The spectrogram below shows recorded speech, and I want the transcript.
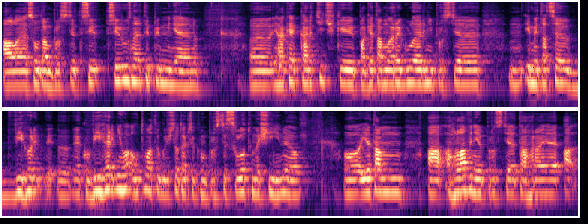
ale jsou tam prostě tři, tři různé typy měn, eh, nějaké kartičky, pak je tam regulérní prostě mm, imitace výhor, eh, jako výherního automatu, když to tak řeknu, prostě slot machine, jo. Je tam a hlavně prostě ta hra je a,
